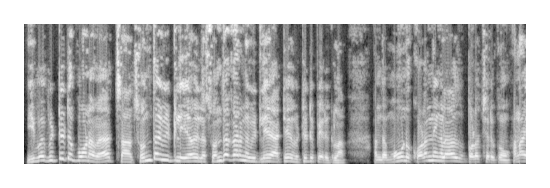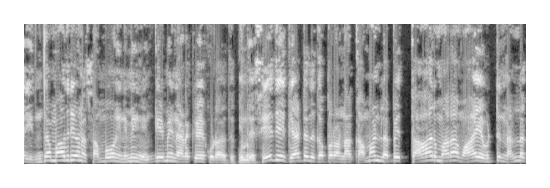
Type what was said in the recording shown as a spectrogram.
இவ விட்டுட்டு போனவ ச- சொந்த வீட்லயோ இல்ல சொந்தக்காரங்க வீட்லயோ யார்ட்டையோ விட்டுட்டு போயிருக்கலாம். அந்த மூணு குழந்தைங்களாவது பொழைச்சிருக்கும். ஆனா இந்த மாதிரியான சம்பவம் இனிமே எங்கேயுமே நடக்கவே கூடாது. இந்த செய்தியை கேட்டதுக்கு அப்புறம் நான் கமெண்ட்ல போய் தாறுமாறா வாயை விட்டு நல்ல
